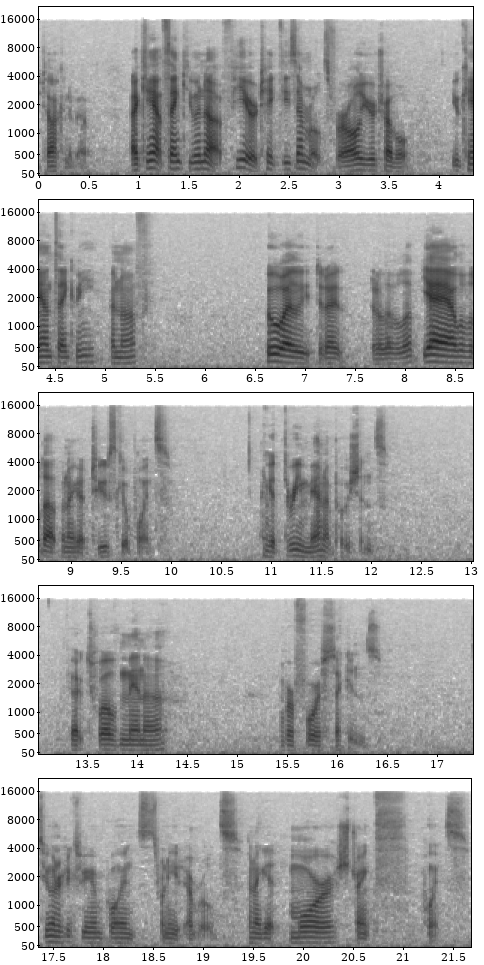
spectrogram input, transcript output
You talking about? I can't thank you enough. Here, take these emeralds for all your trouble. You can thank me enough? Ooh, I, did I, did I level up? Yeah, I leveled up and I got two skill points. I get three mana potions. Fact, 12 mana over 4 seconds. 200 experience points, 28 emeralds. And I get more strength points.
